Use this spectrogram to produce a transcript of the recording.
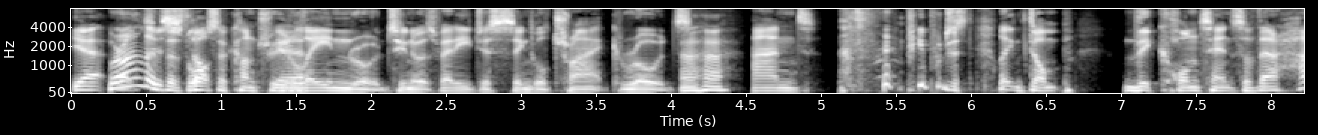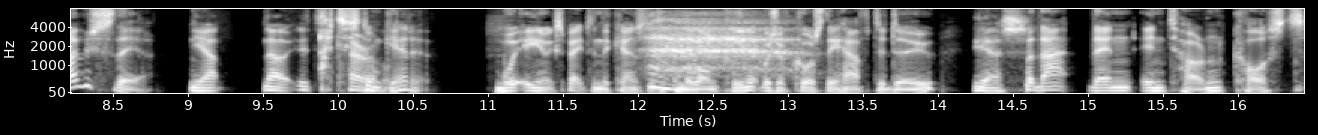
Yeah, Where I live, there's stop- lots of country yeah. lane roads. You know, it's very just single track roads, Uh huh. and people just like dump the contents of their house there. Yeah. No, it's I just terrible. don't get it. Well, You know, expecting the council to come along and clean it, which of course they have to do, Yes. but that then in turn costs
